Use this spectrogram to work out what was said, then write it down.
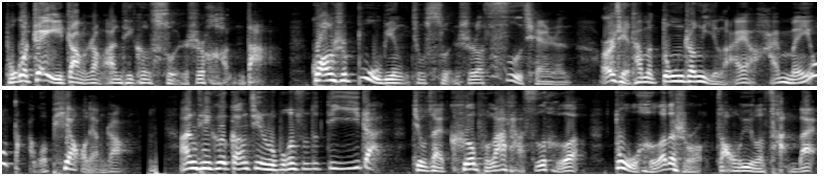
不过这一仗让安提柯损失很大，光是步兵就损失了四千人，而且他们东征以来啊，还没有打过漂亮仗。安提柯刚进入波斯的第一战，就在科普拉塔斯河渡河的时候遭遇了惨败。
